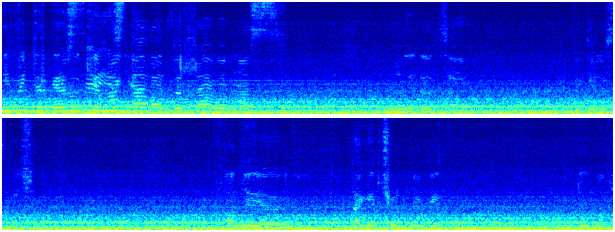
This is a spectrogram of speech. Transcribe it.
Не выдергай Все, і стала держава в нас ну, ця, капіталістична. А не так, як чорний вік думав,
